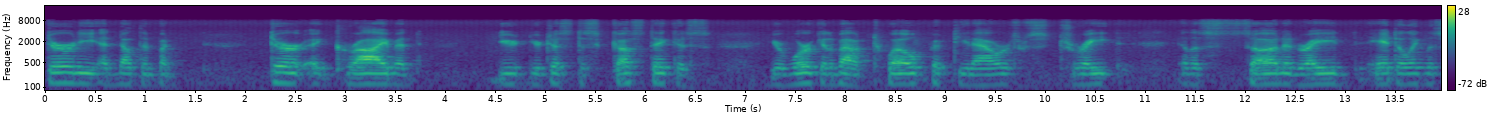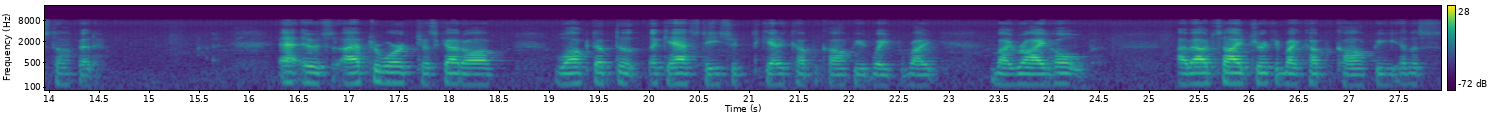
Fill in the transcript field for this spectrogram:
dirty and nothing but dirt and grime and you, you're just disgusting because you're working about 12, 15 hours straight in the sun and rain handling the stuff and uh, it was after work just got off walked up to a gas station to get a cup of coffee and wait for my my ride home. I'm outside drinking my cup of coffee, and this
